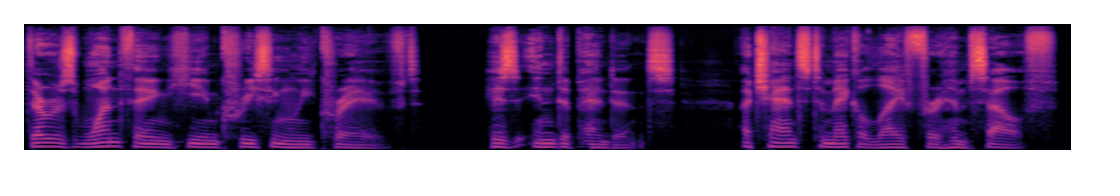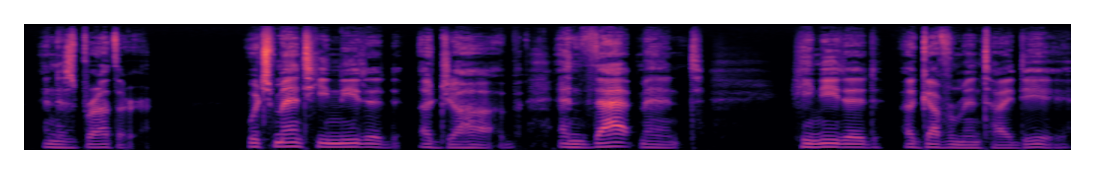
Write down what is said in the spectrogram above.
there was one thing he increasingly craved his independence, a chance to make a life for himself and his brother, which meant he needed a job, and that meant he needed a government ID.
